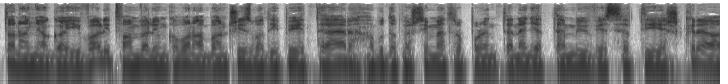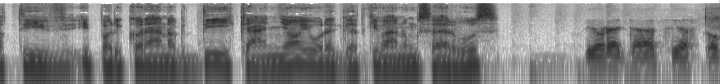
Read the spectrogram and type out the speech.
tananyagaival. Itt van velünk a vonalban Csizmadi Péter, a Budapesti Metropolitan Egyetem művészeti és kreatív ipari karának dékánja. Jó reggelt kívánunk, szervusz! Jó reggelt, sziasztok!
